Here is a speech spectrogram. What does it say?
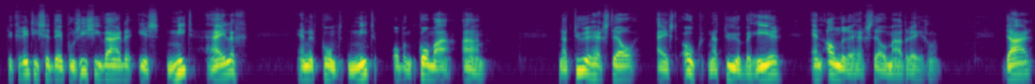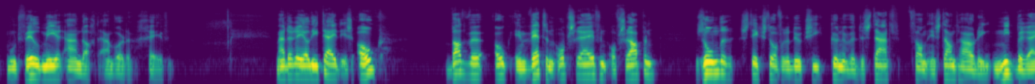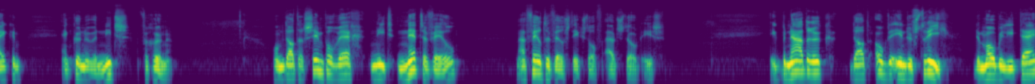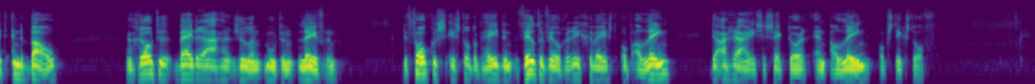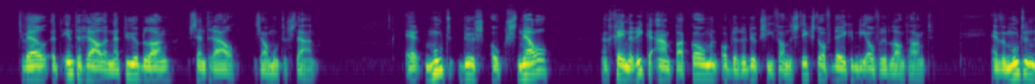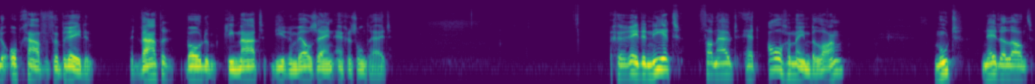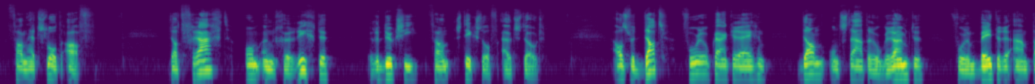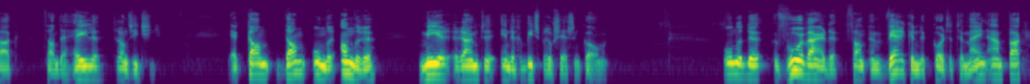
De kritische depositiewaarde is niet heilig en het komt niet op een komma aan. Natuurherstel eist ook natuurbeheer en andere herstelmaatregelen. Daar moet veel meer aandacht aan worden gegeven. Maar de realiteit is ook, wat we ook in wetten opschrijven of schrappen, zonder stikstofreductie kunnen we de staat van instandhouding niet bereiken en kunnen we niets vergunnen. Omdat er simpelweg niet net te veel, maar veel te veel stikstofuitstoot is. Ik benadruk dat ook de industrie, de mobiliteit en de bouw een grote bijdrage zullen moeten leveren. De focus is tot op heden veel te veel gericht geweest op alleen de agrarische sector en alleen op stikstof. Terwijl het integrale natuurbelang centraal zou moeten staan. Er moet dus ook snel een generieke aanpak komen op de reductie van de stikstofdeken die over het land hangt. En we moeten de opgave verbreden met water, bodem, klimaat, dierenwelzijn en gezondheid. Geredeneerd vanuit het algemeen belang moet Nederland van het slot af. Dat vraagt om een gerichte reductie van stikstofuitstoot. Als we dat voor elkaar krijgen, dan ontstaat er ook ruimte voor een betere aanpak van de hele transitie. Er kan dan onder andere meer ruimte in de gebiedsprocessen komen. Onder de voorwaarden van een werkende korte termijn aanpak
